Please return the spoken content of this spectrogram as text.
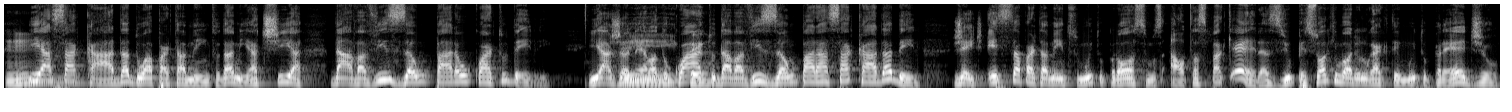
Hum. E a sacada do apartamento da minha tia dava visão para o quarto dele. E a janela do quarto dava visão para a sacada dele. Gente, esses apartamentos muito próximos, altas paqueras, viu? Pessoa que mora em lugar que tem muito prédio,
